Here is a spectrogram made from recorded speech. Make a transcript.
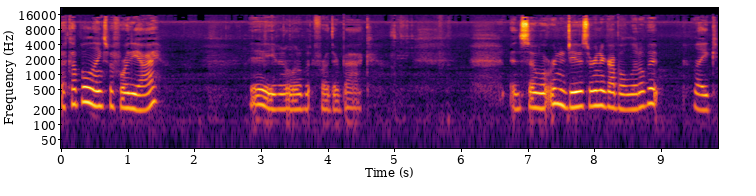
a couple lengths before the eye. Maybe even a little bit further back. And so what we're going to do is we're going to grab a little bit like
